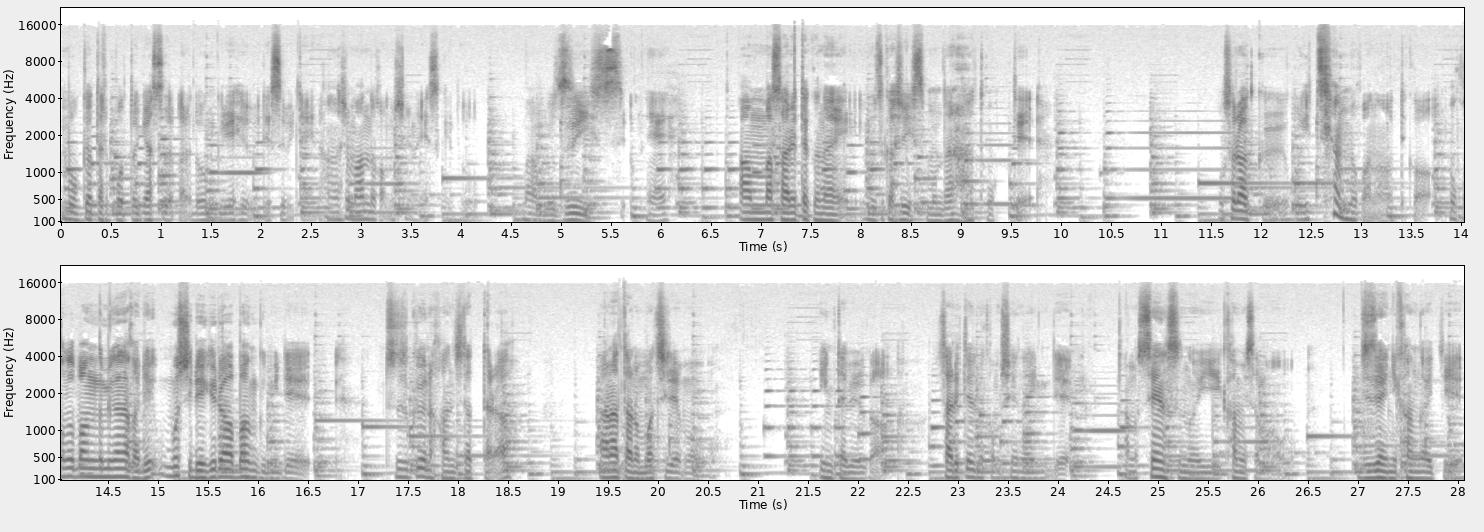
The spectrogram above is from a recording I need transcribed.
僕だったらポッドキャストだからどんぐり FM ですみたいな話もあんのかもしれないですけどまあむずいっすよね。あんまされたくない難しい質問だなと思って。おそらくこれいつやんのかなってかこの番組がなんかもしレギュラー番組で続くような感じだったらあなたの街でもインタビューがされてるのかもしれないんであのセンスのいい神様を事前に考えて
